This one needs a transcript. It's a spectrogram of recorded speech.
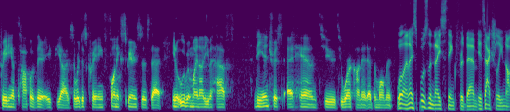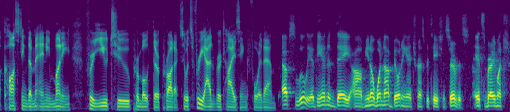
creating on top of their API. So we're just creating fun experiences that you know Uber might not even have the interest at hand to to work on it at the moment. Well, and I suppose the nice thing for them is actually not costing them any money for you to promote their product. So it's free advertising for them. Absolutely. At the end of the day, um, you know, we're not building a transportation service. It's very much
